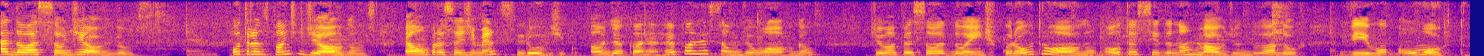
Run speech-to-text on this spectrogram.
A doação de órgãos. O transplante de órgãos é um procedimento cirúrgico onde ocorre a reposição de um órgão de uma pessoa doente por outro órgão ou tecido normal de um doador, vivo ou morto.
